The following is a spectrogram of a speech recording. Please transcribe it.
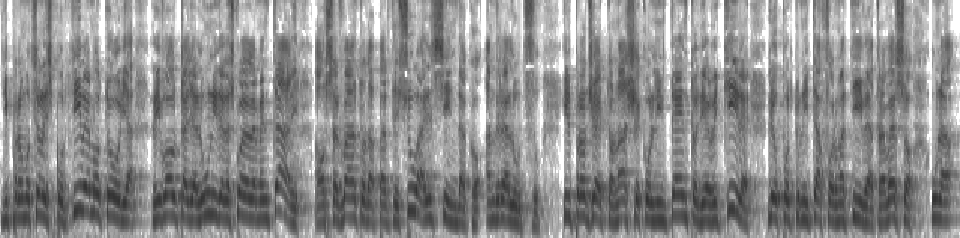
di promozione sportiva e motoria rivolta agli alunni delle scuole elementari, ha osservato da parte sua il sindaco Andrea Luzzu. Il progetto nasce con l'intento di arricchire le opportunità formative attraverso una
